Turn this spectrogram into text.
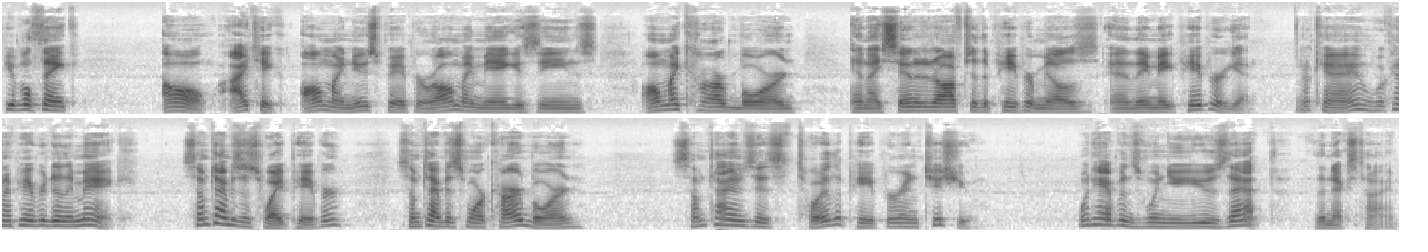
People think, oh, I take all my newspaper, all my magazines, all my cardboard, and I send it off to the paper mills and they make paper again. Okay, what kind of paper do they make? Sometimes it's white paper, sometimes it's more cardboard, sometimes it's toilet paper and tissue. What happens when you use that the next time?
